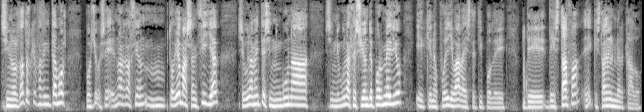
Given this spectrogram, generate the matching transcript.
sino los datos que facilitamos, pues yo que sé, en una relación mm, todavía más sencilla, seguramente sin ninguna sin ninguna cesión de por medio y que nos puede llevar a este tipo de, de, estafa eh, que está en el mercado.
